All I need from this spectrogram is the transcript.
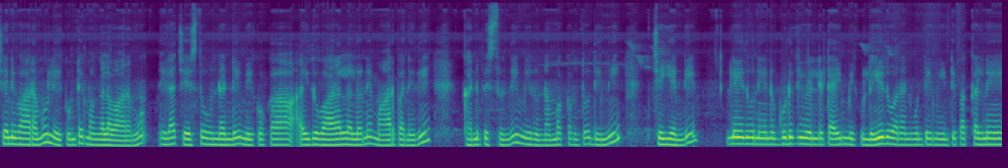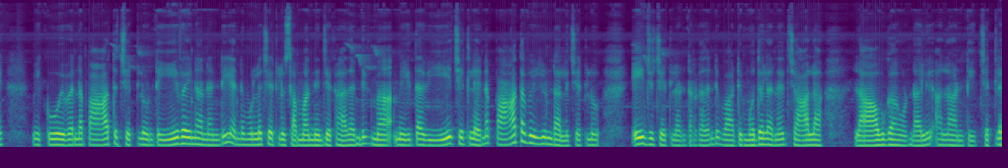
శనివారము లేకుంటే మంగళవారము. ఇలా చేస్తూ ఉండండి. మీకు ఒక ఐదు వారాలలోనే మార్పు అనేది కనిపిస్తుంది. మీరు నమ్మకంతో దీన్ని చెయ్యండి లేదు నేను గుడికి వెళ్ళే టైం మీకు లేదు అని అనుకుంటే మీ ఇంటి పక్కనే మీకు ఏమైనా పాత చెట్లు ఉంటే ఏవైనానండి? అంటే ముళ్ళ చెట్లు సంబంధించి కాదండి. మా మిగతావి ఏ చెట్లైనా పాత వెయ్యి ఉండాలి చెట్లు. ఏజ్ చెట్లు అంటారు కదండి. వాటి మొదలు అనేది చాలా లావుగా ఉండాలి. అలాంటి చెట్ల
